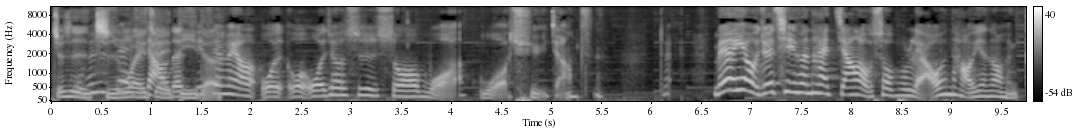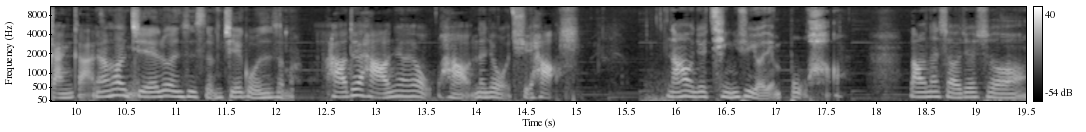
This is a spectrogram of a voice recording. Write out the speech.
就是不职位最低其实没有，我我我就是说我我去这样子，对，没有，因为我觉得气氛太僵了，我受不了，我很讨厌那种很尴尬的。然后结论是什么？结果是什么？好，对，好，那就好，那就我去，好。然后我就情绪有点不好，然后那时候就说，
